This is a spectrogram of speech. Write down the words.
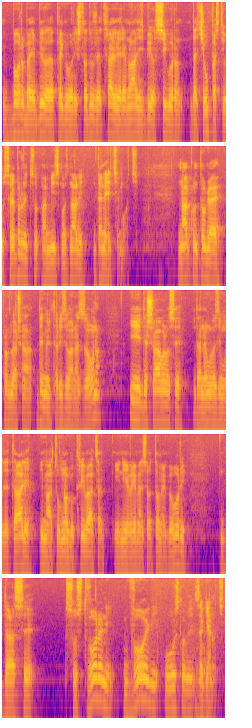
Borba je bila da pregovori što duže traju jer je Mladić bio siguran da će upasti u Srebrenicu, a mi smo znali da neće moći. Nakon toga je proglašena demilitarizovana zona i dešavalo se da ne ulazimo u detalje, ima tu mnogo krivaca i nije vrijeme da se o tome govori, da se su stvoreni vojni uslovi za genocid.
